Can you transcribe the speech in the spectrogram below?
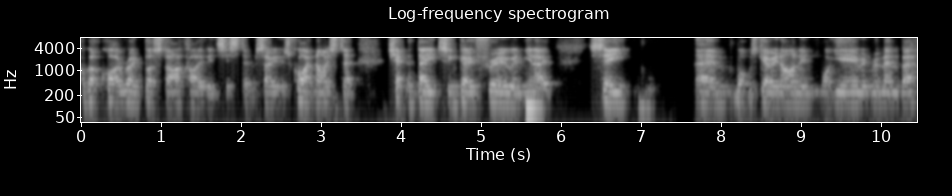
I've got quite a robust archiving system, so it was quite nice to check the dates and go through and you know see um, what was going on in what year and remember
